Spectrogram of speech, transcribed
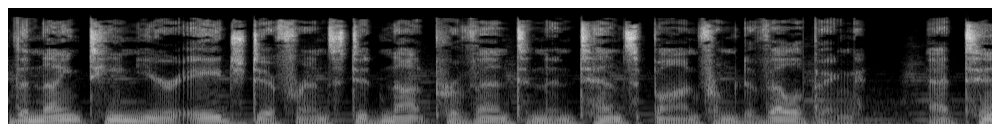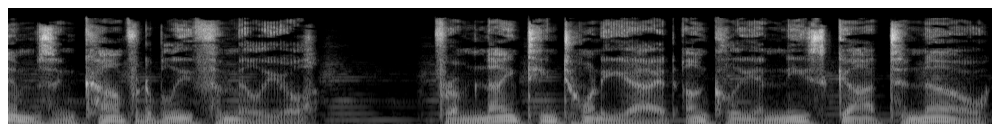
The 19-year age difference did not prevent an intense bond from developing, at times uncomfortably familial. From 1928, uncle and niece got to know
